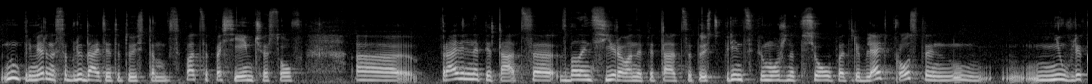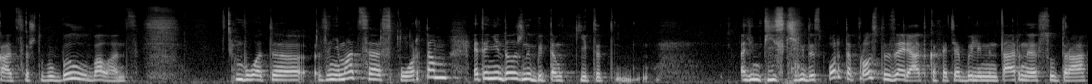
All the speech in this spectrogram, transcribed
ну, примерно соблюдать это, то есть там, высыпаться по 7 часов. А, правильно питаться, сбалансированно питаться. То есть, в принципе, можно все употреблять, просто ну, не увлекаться, чтобы был баланс. Вот, э, заниматься спортом. Это не должны быть там какие-то олимпийские виды спорта, просто зарядка хотя бы элементарная с утра,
